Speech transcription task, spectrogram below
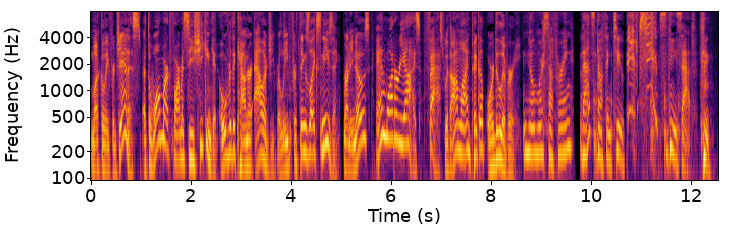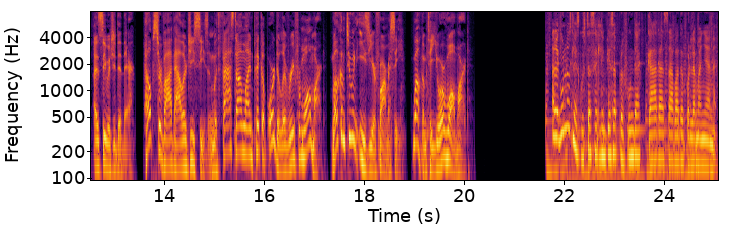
Luckily for Janice, at the Walmart pharmacy, she can get over the counter allergy relief for things like sneezing, runny nose, and watery eyes fast with online pickup or delivery. No more suffering? That's nothing to sneeze at. I see what you did there. Help survive allergy season with fast online pickup or delivery from Walmart. Welcome to an easier pharmacy. Welcome to your Walmart. Algunos les gusta hacer limpieza profunda cada sábado por la mañana.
